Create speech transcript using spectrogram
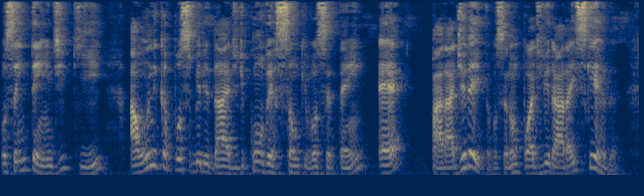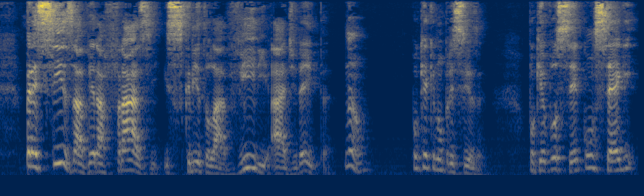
Você entende que a única possibilidade de conversão que você tem é para a direita, você não pode virar à esquerda. Precisa haver a frase escrito lá, vire à direita? Não. Por que, que não precisa? Porque você consegue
